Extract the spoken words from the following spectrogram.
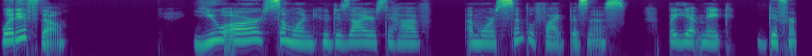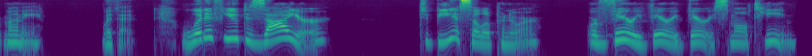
What if, though, you are someone who desires to have a more simplified business, but yet make different money with it? What if you desire to be a solopreneur or very, very, very small team?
